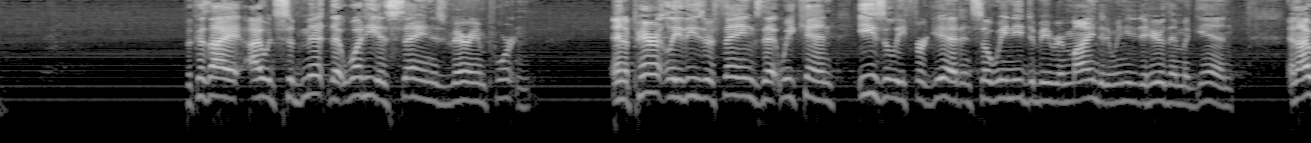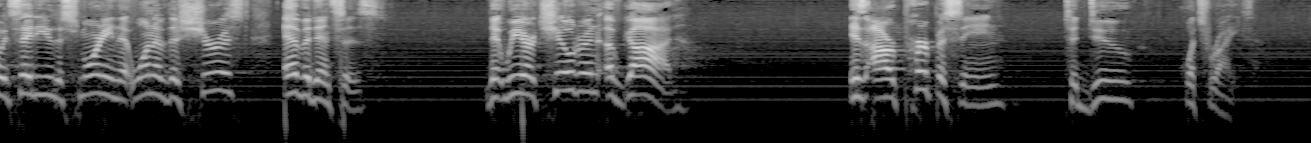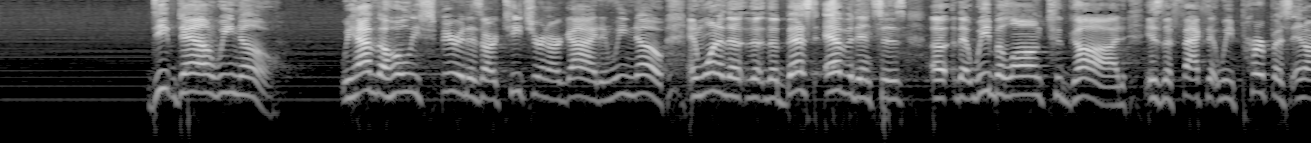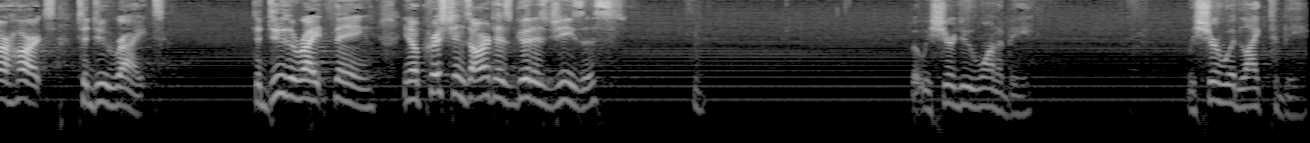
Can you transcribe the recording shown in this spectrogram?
Because I, I would submit that what he is saying is very important. And apparently, these are things that we can easily forget, and so we need to be reminded and we need to hear them again. And I would say to you this morning that one of the surest evidences that we are children of God is our purposing to do what's right. Deep down, we know. We have the Holy Spirit as our teacher and our guide, and we know. And one of the, the, the best evidences uh, that we belong to God is the fact that we purpose in our hearts to do right, to do the right thing. You know, Christians aren't as good as Jesus, but we sure do want to be. We sure would like to be.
